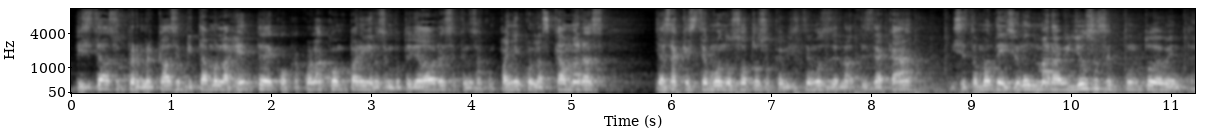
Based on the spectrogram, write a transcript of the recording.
Visitas a supermercados, invitamos a la gente de Coca-Cola Company y los embotelladores a que nos acompañen con las cámaras ya sea que estemos nosotros o que visitemos desde, desde acá y se toman decisiones maravillosas en punto de venta.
